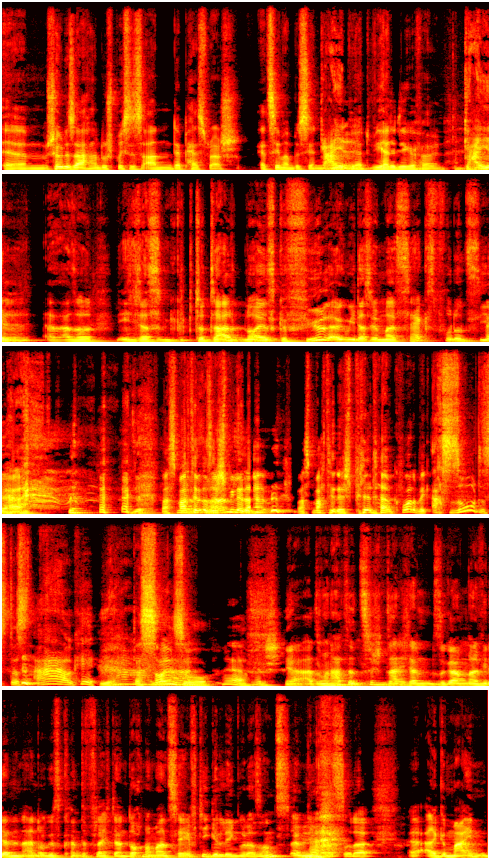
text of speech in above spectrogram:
Ähm, schöne Sachen, du sprichst es an, der Pass Rush. Erzähl mal ein bisschen. Geil. Wie, wie hat er dir gefallen? Geil. Also, ich, das ist ein total neues Gefühl irgendwie, dass wir mal Sex produzieren. Ja. was macht denn unser Spieler da? Was macht denn der Spieler da im Quarterback? Ach so, das, das, ah, okay. Ja, das soll ja. so. Ja, Mensch. Ja, also man hatte zwischenzeitlich dann sogar mal wieder den Eindruck, es könnte vielleicht dann doch nochmal ein Safety gelingen oder sonst irgendwie was. Oder äh, allgemein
